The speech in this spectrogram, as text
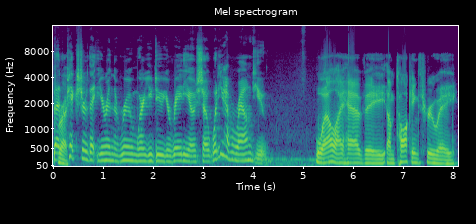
But right. picture that you're in the room where you do your radio show. What do you have around you? Well, I have a. I'm talking through a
